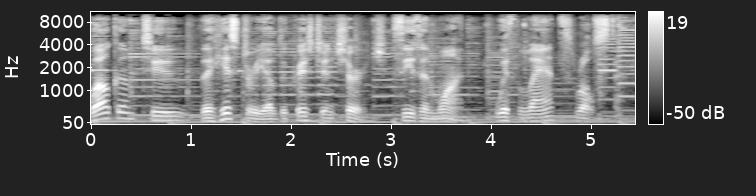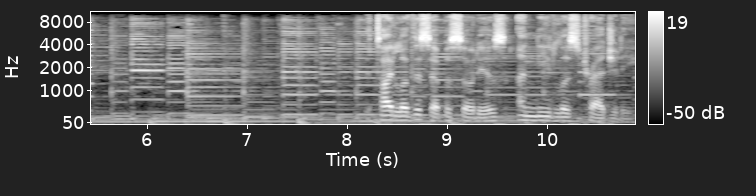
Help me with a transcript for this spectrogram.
Welcome to The History of the Christian Church, Season 1, with Lance Ralston. The title of this episode is A Needless Tragedy.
